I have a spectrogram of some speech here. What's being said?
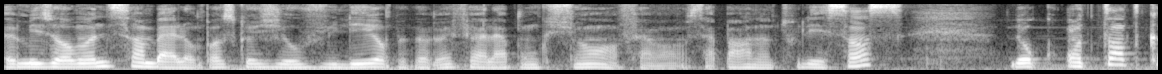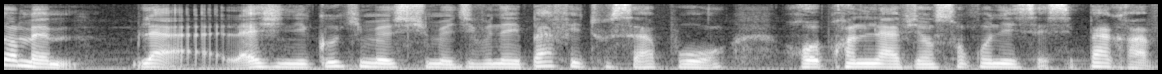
euh, mes hormones s'emballent. On pense que j'ai ovulé, on peut pas me faire la ponction. Enfin, ça part dans tous les sens. Donc, on tente quand même. La, la gynéco qui me suit me dit, vous n'avez pas fait tout ça pour reprendre l'avion sans qu'on essaie. C'est pas grave.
